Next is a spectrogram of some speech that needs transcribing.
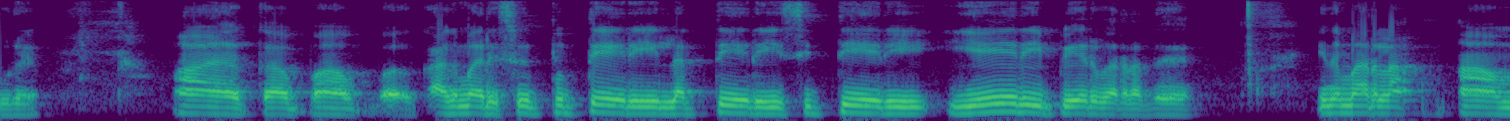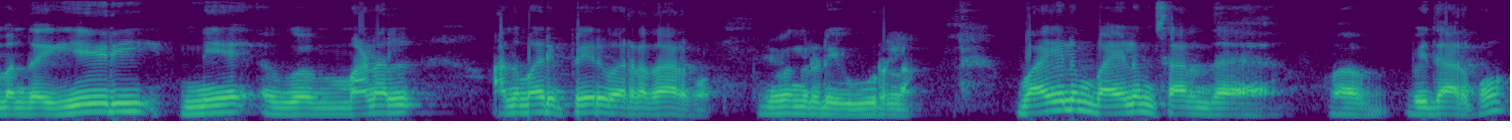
ஊர். அது மாதிரி சு புத்தேரி லத்தேரி சித்தேரி ஏரி பேர் வர்றது. இந்த மாதிரிலாம். அந்த ஏரி நே மணல் அந்த மாதிரி பேர் வர்றதா இருக்கும் இவங்களுடைய ஊரெலாம். வயலும் வயலும் சார்ந்த இதாக இருக்கும்.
